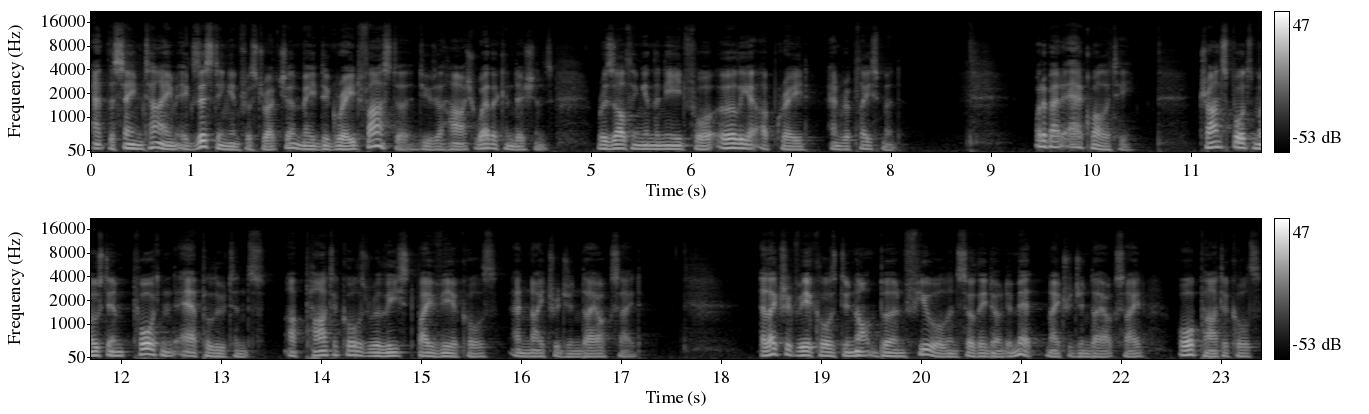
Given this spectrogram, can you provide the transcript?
At the same time, existing infrastructure may degrade faster due to harsh weather conditions, resulting in the need for earlier upgrade and replacement. What about air quality? Transport's most important air pollutants are particles released by vehicles and nitrogen dioxide. Electric vehicles do not burn fuel and so they don't emit nitrogen dioxide or particles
